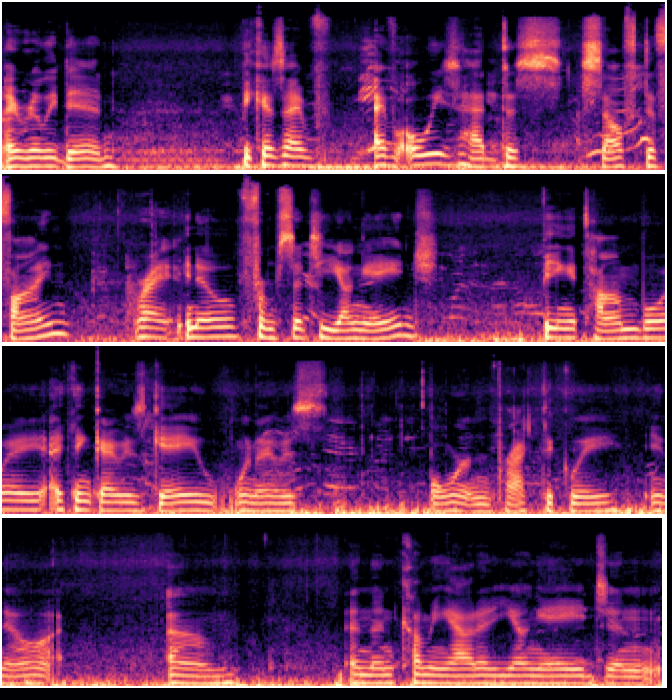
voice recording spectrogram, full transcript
I really did. Because I've I've always had to s- self-define, right you know, from such a young age. Being a tomboy, I think I was gay when I was born practically, you know. Um, and then coming out at a young age and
